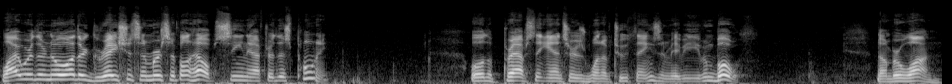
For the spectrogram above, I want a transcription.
Why were there no other gracious and merciful helps seen after this point? Well, the, perhaps the answer is one of two things, and maybe even both. Number one,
